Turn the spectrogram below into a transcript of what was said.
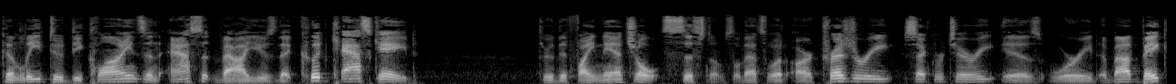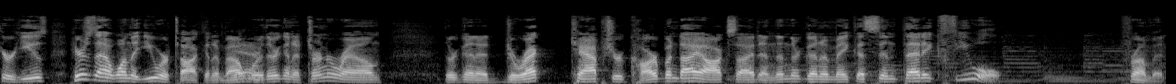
can lead to declines in asset values that could cascade through the financial system. So that's what our Treasury Secretary is worried about. Baker Hughes, here's that one that you were talking about Yeah. where they're going to turn around, they're going to direct capture carbon dioxide, and then they're going to make a synthetic fuel from it.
